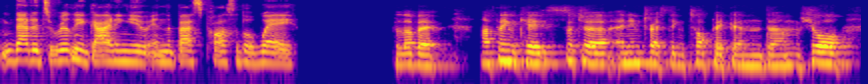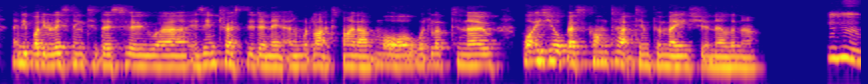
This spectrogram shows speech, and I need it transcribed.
that it's really guiding you in the best possible way. Love it. I think it's such a an interesting topic, and I'm sure anybody listening to this who uh, is interested in it and would like to find out more would love to know what is your best contact information, Eleanor. Mm-hmm.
